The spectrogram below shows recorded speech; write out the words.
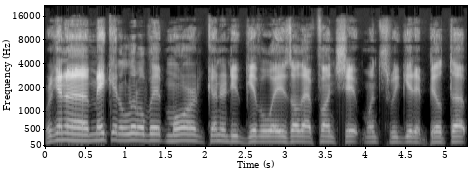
We're going to make it a little bit more, going to do giveaways, all that fun shit once we get it built up.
